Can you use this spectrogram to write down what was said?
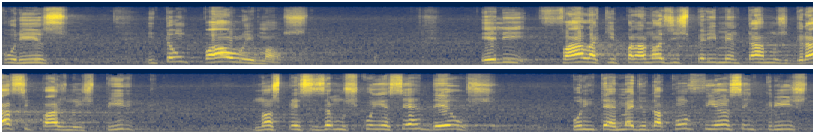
por isso. Então, Paulo, irmãos, ele fala que para nós experimentarmos graça e paz no Espírito, nós precisamos conhecer Deus por intermédio da confiança em Cristo.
